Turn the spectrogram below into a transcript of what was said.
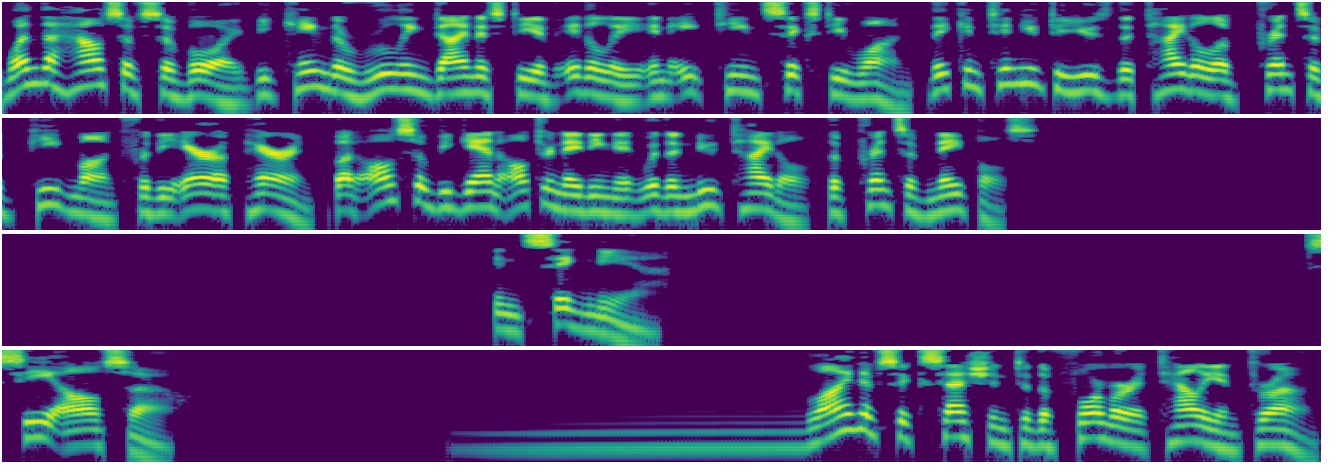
When the House of Savoy became the ruling dynasty of Italy in 1861, they continued to use the title of Prince of Piedmont for the heir apparent but also began alternating it with a new title, the Prince of Naples. Insignia. See also Line of succession to the former Italian throne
